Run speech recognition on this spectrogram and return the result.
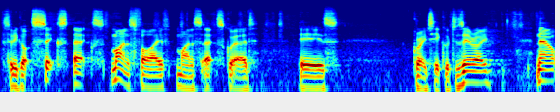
So we've got 6x minus 5 minus x squared is greater equal to 0. Now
